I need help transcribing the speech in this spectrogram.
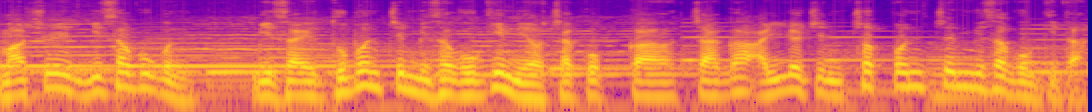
마쇼의 미사곡은 미사의 두 번째 미사곡이며 작곡가자가 알려진 첫 번째 미사곡이다.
